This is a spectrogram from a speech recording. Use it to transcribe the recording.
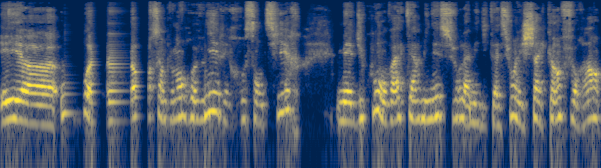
et euh, ou alors simplement revenir et ressentir. Mais du coup, on va terminer sur la méditation et chacun fera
